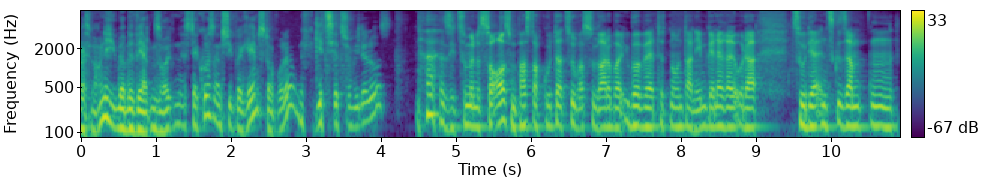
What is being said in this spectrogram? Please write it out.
Was wir auch nicht überbewerten sollten, ist der Kursanstieg bei GameStop, oder? Geht's jetzt schon wieder los? Sieht zumindest so aus und passt auch gut dazu, was du gerade bei überbewerteten Unternehmen generell oder zu der insgesamten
